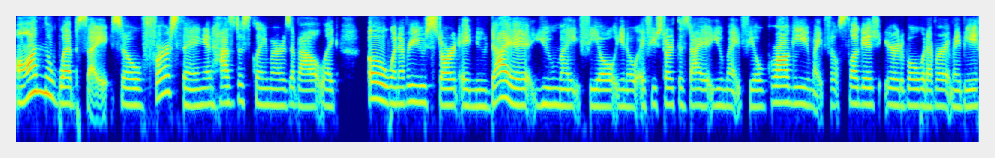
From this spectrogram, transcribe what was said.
on the website. So, first thing, it has disclaimers about like, oh, whenever you start a new diet, you might feel, you know, if you start this diet, you might feel groggy, you might feel sluggish, irritable, whatever it may be.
